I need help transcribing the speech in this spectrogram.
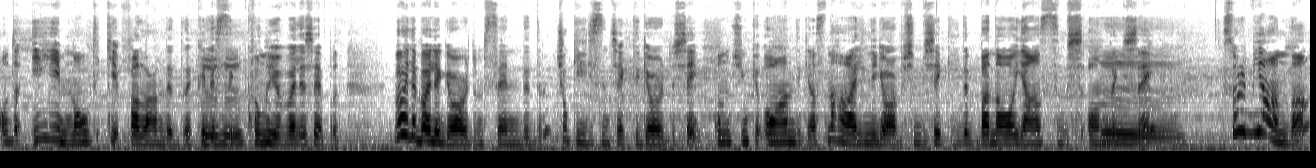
O da iyiyim ne oldu ki falan dedi. Klasik hı. konuyu böyle şey yapın. Böyle böyle gördüm seni dedim. Çok ilgisini çekti gördüğü şey. Onun çünkü o andaki aslında halini görmüşüm. Bir şekilde bana o yansımış ondaki şey. Hmm. Sonra bir anda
